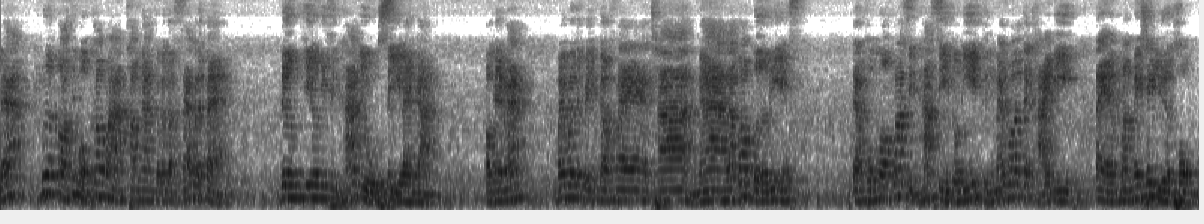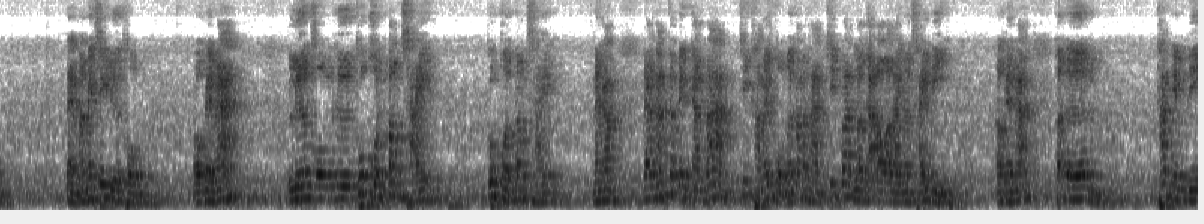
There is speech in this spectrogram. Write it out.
และเมื่อตอนที่ผมเข้ามาทำงานกับบริษัทแซฟแปดเดิมทีเรามีสินค้าอยู่ 4 รายการ โอเคไหมไม่ว่าจะเป็นกาแฟ ชา งา แล้วก็เบอร์รี่เอส แต่ผมมองว่าสินค้า4ตัวนี้ถึงแม้ว่าจะขายดี แต่มันไม่ใช่เรือธงแต่มันไม่ใช่เรือธงโอเคไหมเรือธงคือทุกคนต้องใช้ ทุกคนต้องใช้นะครับ ดังนั้นก็เป็นการบ้านที่ทำให้ผมและท่านประธานคิดว่าเราจะเอาอะไรมาใช้ดีโอเคไหมเผอิญท่าน MD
